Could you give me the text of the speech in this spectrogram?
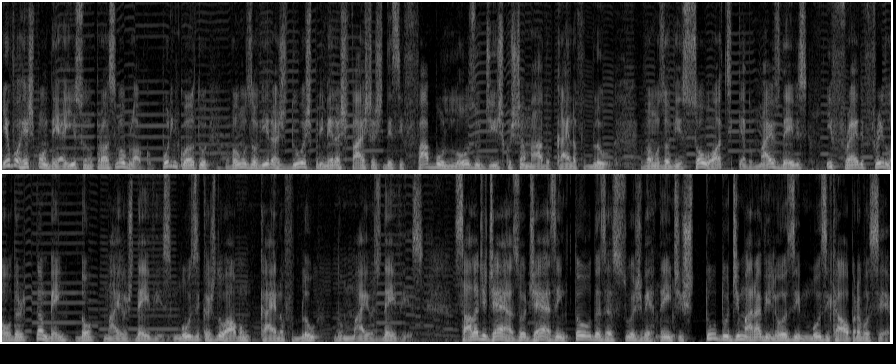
Eu vou responder a isso no próximo bloco. Por enquanto, vamos ouvir as duas primeiras faixas desse fabuloso disco chamado Kind of Blue. Vamos ouvir So What, que é do Miles Davis, e Fred Freeloader, também do Miles Davis, músicas do álbum Kind of Blue do Miles Davis. Sala de Jazz, o jazz em todas as suas vertentes, tudo de maravilhoso e musical para você.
